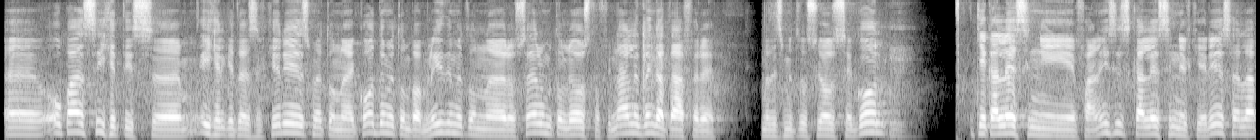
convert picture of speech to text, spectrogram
Ε, ο Πας είχε, τις, ε, είχε αρκετές ευκαιρίες με τον Κόντε, με τον Παμλίδη, με τον Ροσέρο, με τον Λεό στο φινάλε. Δεν κατάφερε να τις μετωσιώσει σε γκολ. Και καλές είναι οι εμφανίσεις, καλές είναι οι ευκαιρίες, αλλά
